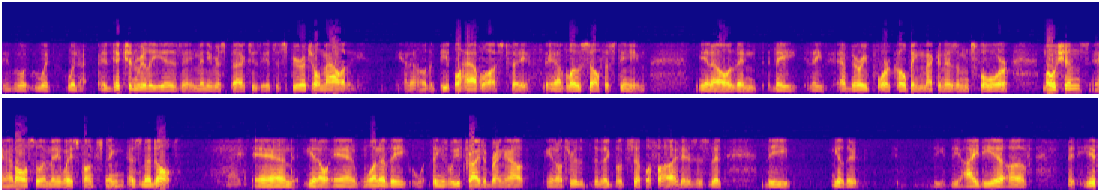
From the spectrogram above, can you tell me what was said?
what what addiction really is in many respects is it's a spiritual malady. You know, the people have lost faith. They have low self-esteem. You know, then they they have very poor coping mechanisms for motions and also in many ways functioning as an adult. Right. And you know, and one of the things we've tried to bring out, you know, through the, the big book simplified is is that the you know the the the idea of that if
